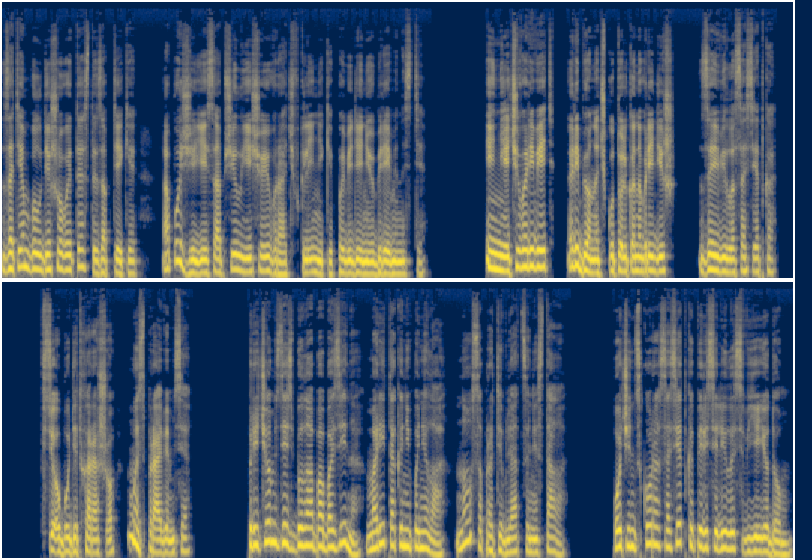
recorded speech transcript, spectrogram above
затем был дешевый тест из аптеки, а позже ей сообщил еще и врач в клинике по ведению беременности. «И нечего реветь, ребеночку только навредишь», — заявила соседка. Все будет хорошо, мы справимся». Причем здесь была баба Зина, Мари так и не поняла, но сопротивляться не стала. Очень скоро соседка переселилась в ее дом.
